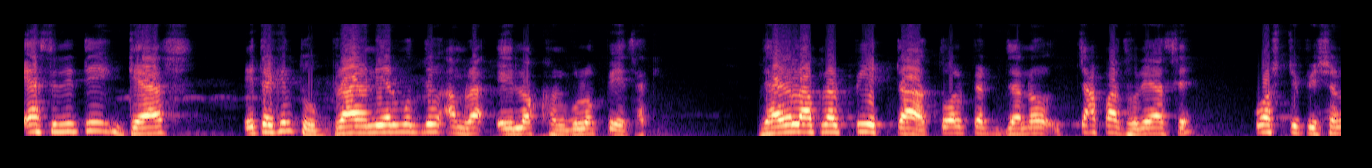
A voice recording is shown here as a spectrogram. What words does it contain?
অ্যাসিডিটি, গ্যাস, এটা কিন্তু ব্রায়নিয়ার মধ্যেও আমরা এই লক্ষণগুলো পেয়ে থাকি। দেখা আপনার পেটটা, তলপেট যেন চাপা ধরে আছে কনস্টিপেশন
